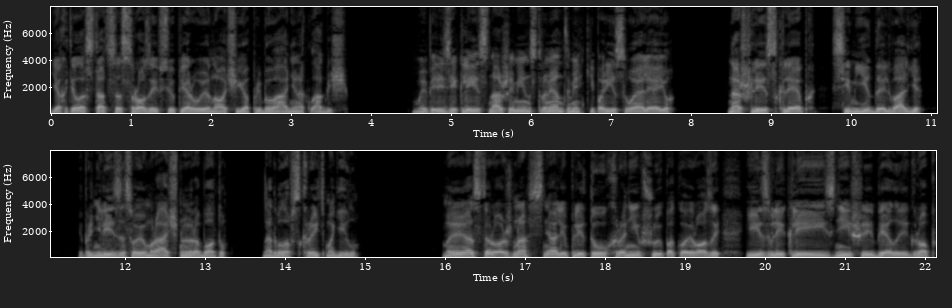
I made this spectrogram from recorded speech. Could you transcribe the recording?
я хотел остаться с Розой всю первую ночь ее пребывания на кладбище. Мы пересекли с нашими инструментами кипарисовую аллею, нашли склеп семьи Дель Валье и принялись за свою мрачную работу. Надо было вскрыть могилу. Мы осторожно сняли плиту, хранившую покой розы, и извлекли из ниши белый гроб,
